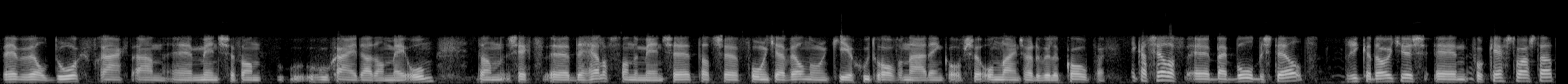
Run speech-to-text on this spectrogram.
We hebben wel doorgevraagd aan uh, mensen van hoe ga je daar dan mee om? Dan zegt uh, de helft van de mensen dat ze volgend jaar wel nog een keer goed erover nadenken of ze online zouden willen kopen. Ik had zelf uh, bij Bol besteld, drie cadeautjes en voor kerst was dat.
